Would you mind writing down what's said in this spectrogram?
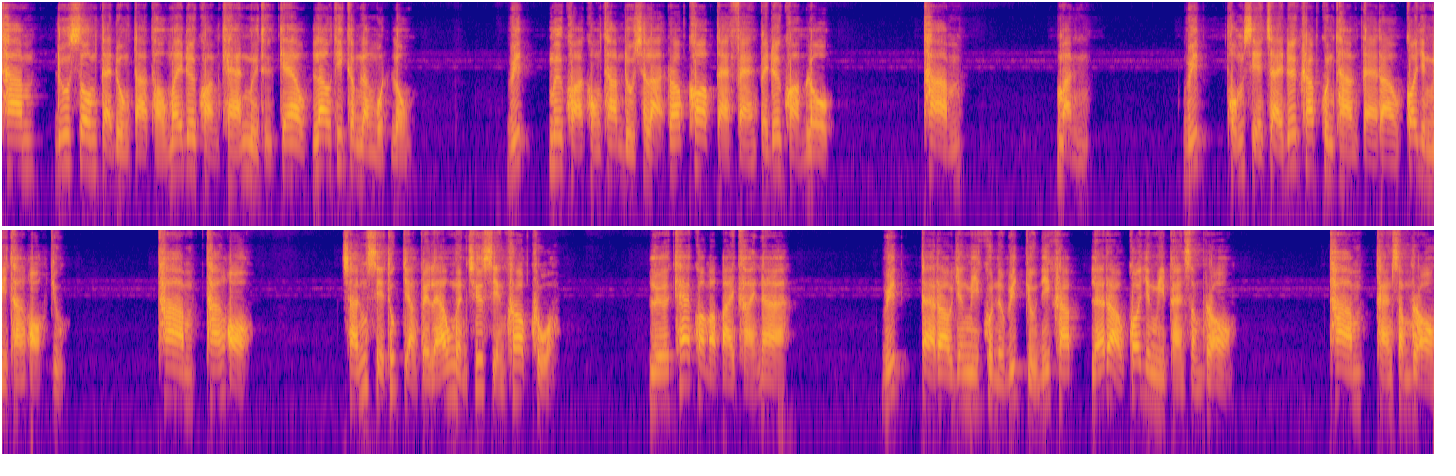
ไทามดูโทรมแต่ดวงตาเผาไหม้ด้วยความแค้นมือถือแก้วเหล้าที่กำลังหมดลง วิทย์ มือขวาของทามดูฉลาดรอบคอบแต่แฝงไปด้วยความโลภทาม มัน วิทย์ผมเสียใจด้วยครับคุณทามแต่เราก็ยังมีทางออกอยู่ ทาม ทางออก ฉันเสียทุกอย่างไปแล้วเงินชื่อเสียงครอบครัว เหลือแค่ความอับอายขายหน้า วิทย์แต่เรายังมีคุณวิทย์อยู่นี่ครับ และเราก็ยังมีแผนสำรอง ทาม แผนสำรอง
